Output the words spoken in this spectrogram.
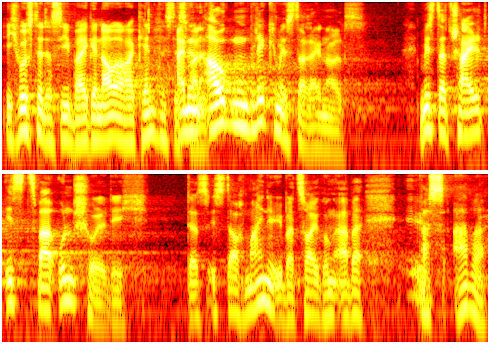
Ich wusste, dass Sie bei genauerer Kenntnis des Einen Falles- Augenblick, Mr. Reynolds. Mr. Child ist zwar unschuldig, das ist auch meine Überzeugung, aber... Was aber?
